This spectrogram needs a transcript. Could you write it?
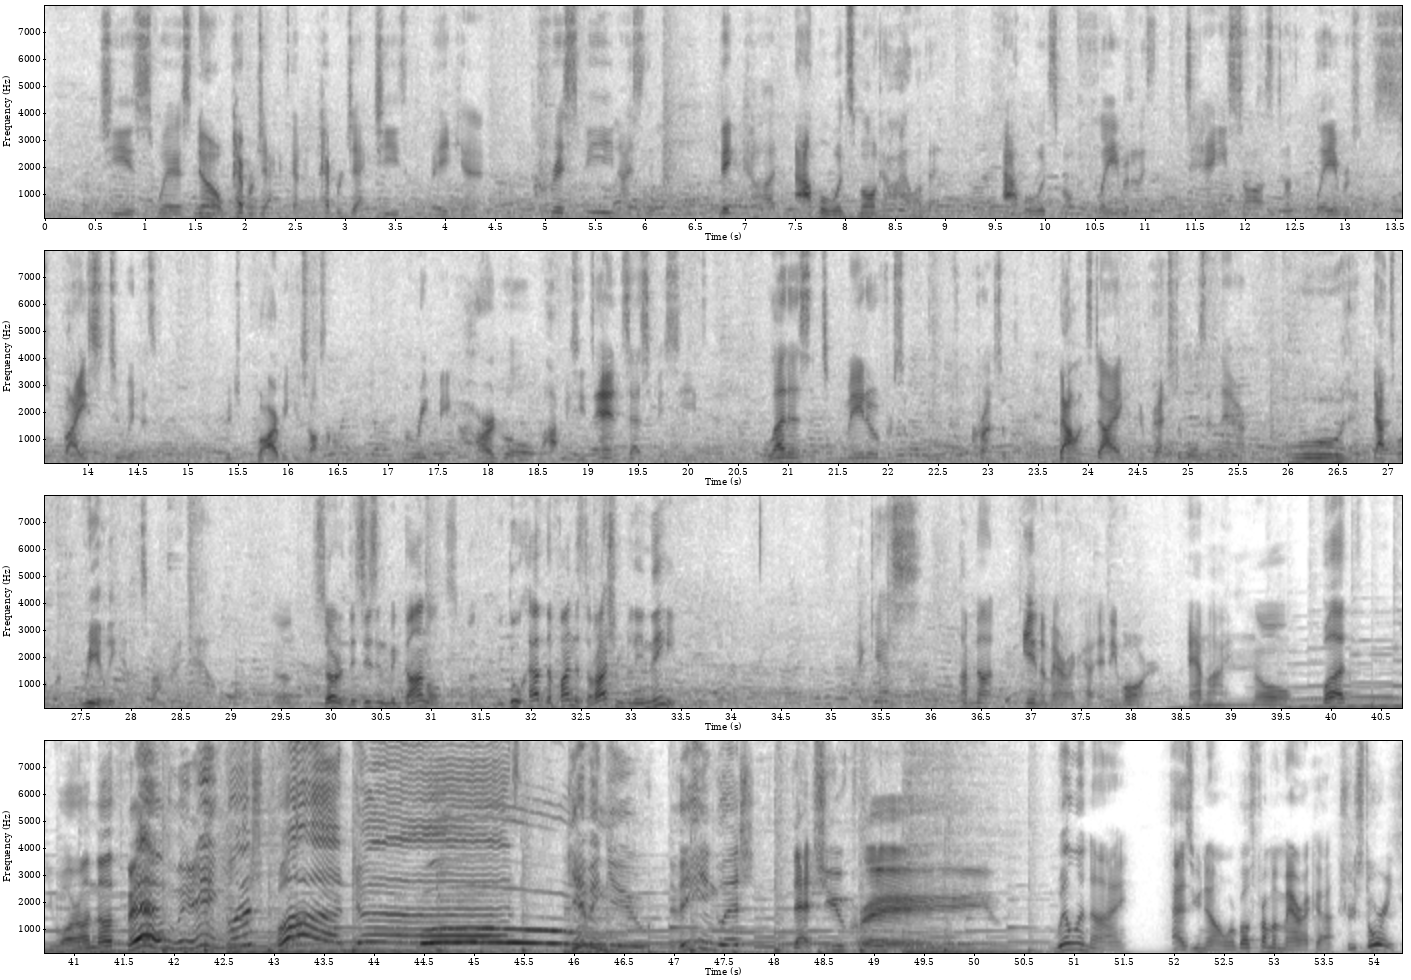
Cheese, Swiss, no pepper jack. It's got to be pepper jack cheese and bacon, crispy, nicely thick cut, applewood smoked. Oh, I love that. Applewood smoked flavored, a nice tangy sauce, tons of flavor, some spice to it, nice rich barbecue sauce on. Great big hard roll poppy seeds and sesame seeds lettuce and tomato for some, some crunch, some balanced diet. Get your vegetables in there. Ooh, that, that's what we're really hitting the spot right now. Uh, sir, this isn't McDonald's, but we do have the finest Russian blini. I guess I'm not in America anymore, am I? No, but you are on the Family English Podcast, giving you the English that you crave. Will and I, as you know, we're both from America, True story.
